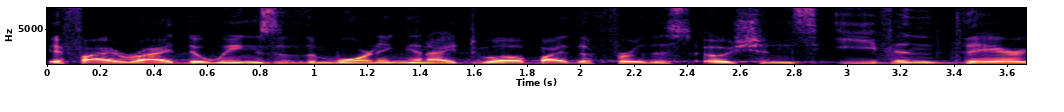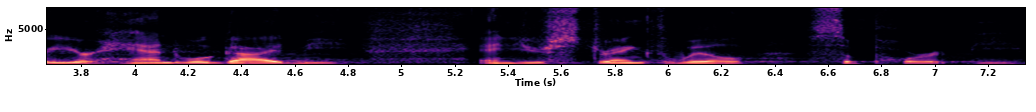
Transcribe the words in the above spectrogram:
If I ride the wings of the morning and I dwell by the furthest oceans, even there your hand will guide me and your strength will support me.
